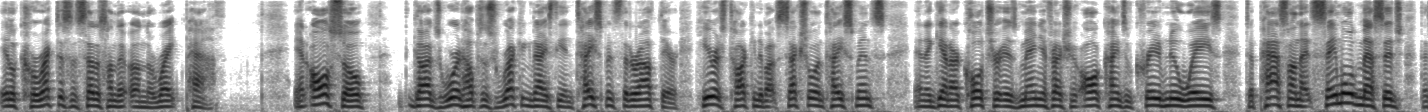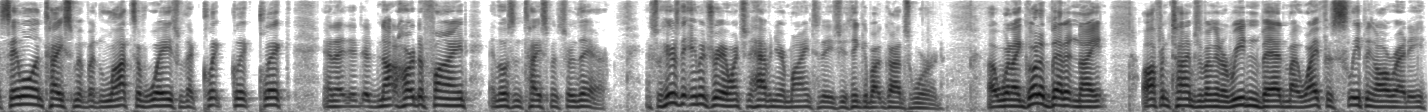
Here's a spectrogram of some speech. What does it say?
it'll correct us and set us on the, on the right path. And also, God's word helps us recognize the enticements that are out there. Here it's talking about sexual enticements. And again, our culture is manufacturing all kinds of creative new ways to pass on that same old message, that same old enticement, but lots of ways with a click, click, click, and it, it, not hard to find. And those enticements are there. And so here's the imagery I want you to have in your mind today as you think about God's word. Uh, when I go to bed at night, oftentimes if I'm going to read in bed, my wife is sleeping already.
